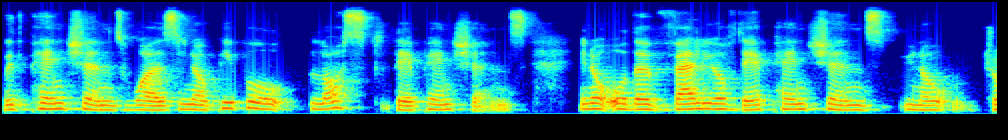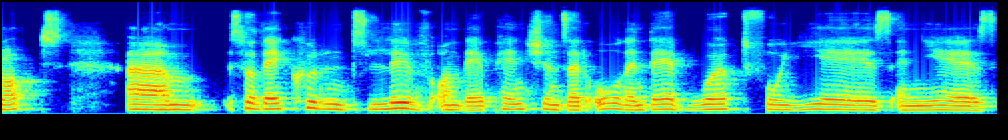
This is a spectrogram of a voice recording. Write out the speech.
with pensions was, you know, people lost their pensions, you know, or the value of their pensions, you know, dropped. Um, so they couldn't live on their pensions at all. And they had worked for years and years.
